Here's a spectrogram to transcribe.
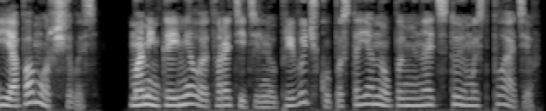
Я поморщилась. Маменька имела отвратительную привычку постоянно упоминать стоимость платьев,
